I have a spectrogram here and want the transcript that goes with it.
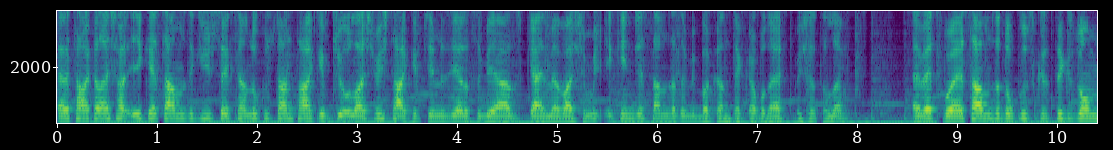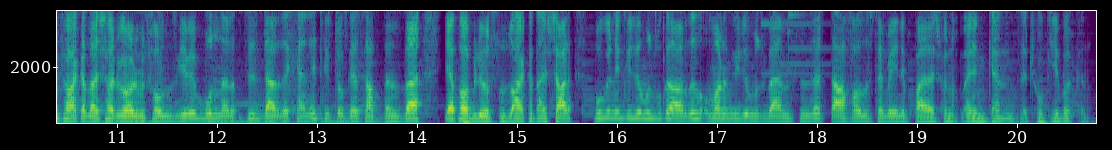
Evet arkadaşlar ilk hesabımız 289 tane takipçiye ulaşmış. Takipçimizin yarısı birazcık gelmeye başlamış. İkinci hesabımıza da bir bakalım tekrar buna F5 atalım. Evet bu hesabımızda 948 olmuş arkadaşlar görmüş olduğunuz gibi bunları sizler de kendi TikTok hesaplarınızda yapabiliyorsunuz arkadaşlar. Bugünlük videomuz bu kadardı. Umarım videomuzu beğenmişsinizdir. Daha fazla işte beğenip paylaşmayı unutmayın. Kendinize çok iyi bakın.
